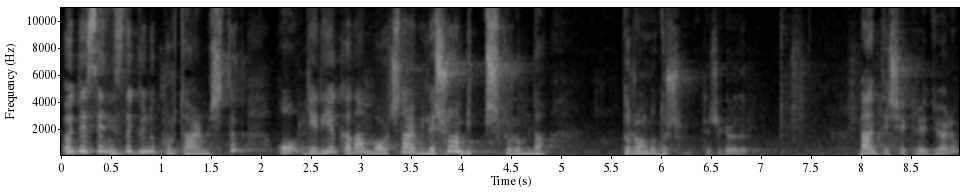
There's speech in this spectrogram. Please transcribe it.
ödeseniz de günü kurtarmıştık. O geriye kalan borçlar bile şu an bitmiş durumda. Durum budur. Teşekkür ederim. Ben teşekkür ediyorum.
